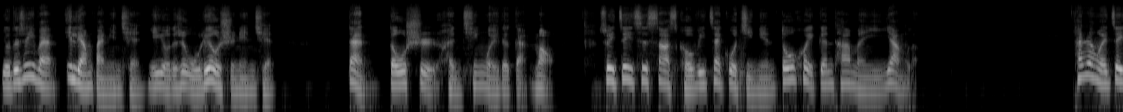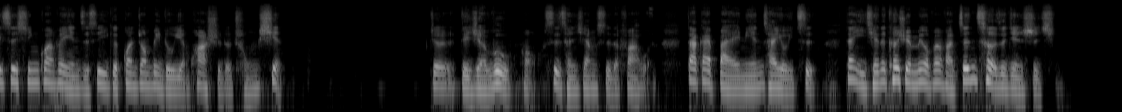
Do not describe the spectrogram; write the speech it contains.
有的是一百一两百年前，也有的是五六十年前。但都是很轻微的感冒，所以这一次 SARS-CoV 再过几年都会跟他们一样了。他认为这一次新冠肺炎只是一个冠状病毒演化史的重现，就 deja vu 哦，似曾相识的发文，大概百年才有一次，但以前的科学没有办法侦测这件事情，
